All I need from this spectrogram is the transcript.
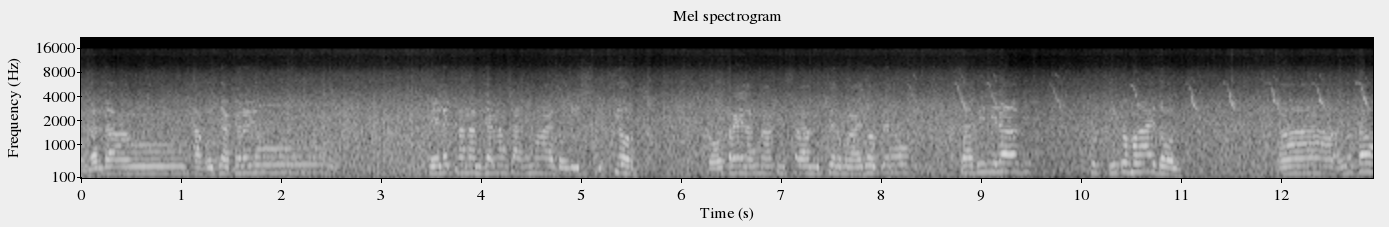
maganda ang hagod niya. Pero yung pellet na nandyan lang sa akin mga idol is secure so try lang natin sa secure mga idol. Pero sabi nila dito, dito mga idol ah ano daw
